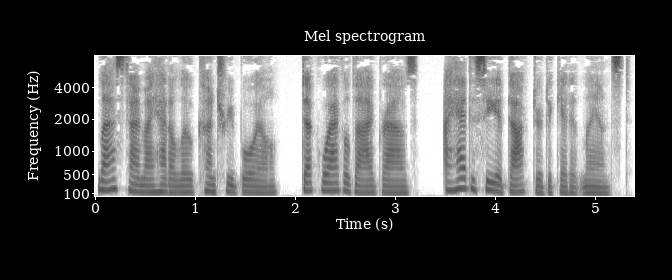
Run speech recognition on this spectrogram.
Last time I had a low country boil, duck waggled eyebrows, I had to see a doctor to get it lanced.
